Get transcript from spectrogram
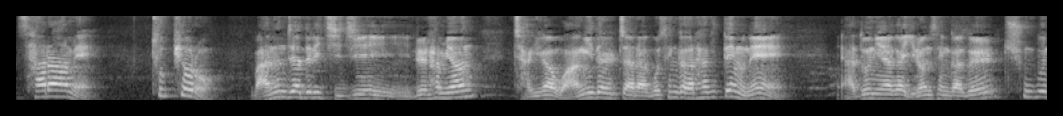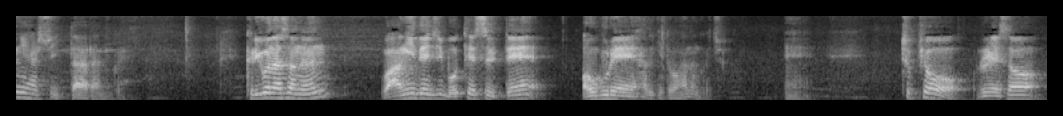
사람의 투표로 많은 자들이 지지를 하면 자기가 왕이 될 자라고 생각을 하기 때문에 아도니아가 이런 생각을 충분히 할 수 있다라는 거예요. 그리고 나서는 왕이 되지 못했을 때 억울해 하기도 하는 거죠. 예. 투표를 해서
